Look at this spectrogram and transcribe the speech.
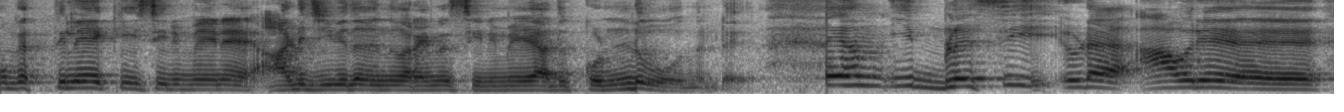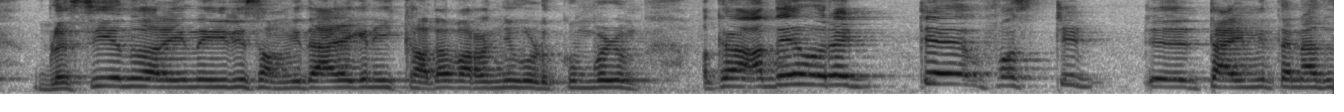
മുഖത്തിലേക്ക് ഈ സിനിമേനെ ആടുജീവിതം എന്ന് പറയുന്ന സിനിമയെ അത് കൊണ്ടുപോകുന്നുണ്ട്. അദ്ദേഹം ഈ ബ്ലെസ്സിയുടെ ആ ഒരു ബ്ലസ്സി എന്ന് പറയുന്ന ഈ ഒരു സംവിധായകൻ ഈ കഥ പറഞ്ഞു കൊടുക്കുമ്പോഴും ഒക്കെ അദ്ദേഹം ഒരൊറ്റ ഫസ്റ്റ് ടൈമിൽ തന്നെ അത്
